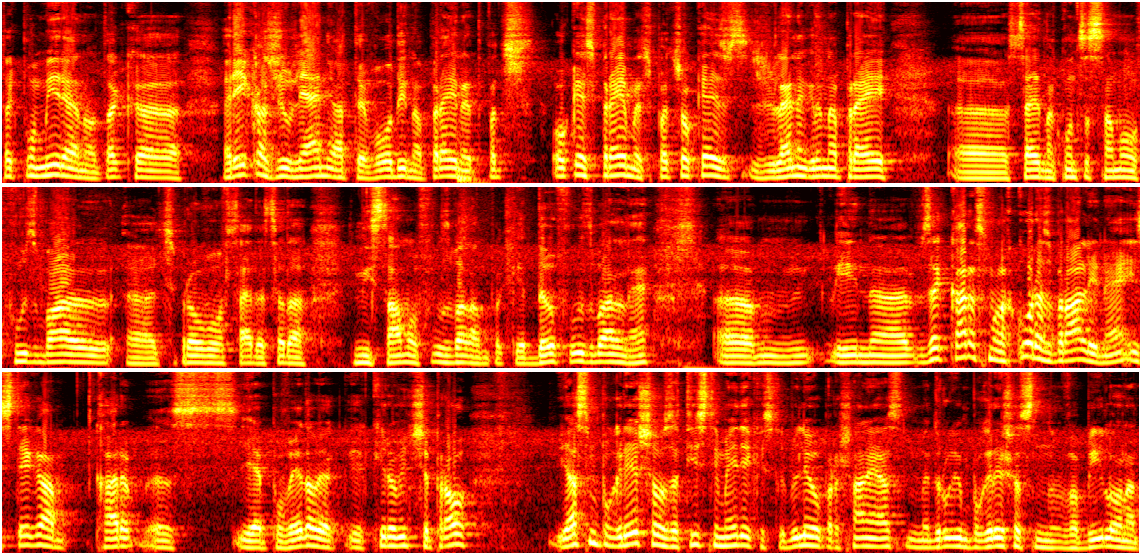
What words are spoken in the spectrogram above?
tako pomirjeno, tako uh, reka življenja te vodi naprej. Ne, pač, ok, sprejmeš, pač ok, življenje gre naprej. Uh, saj na koncu samo futbol, uh, čeprav vsaj da seveda ni samo futbol, ampak je del futbol. Um, in uh, zdaj, kar smo lahko razbrali ne, iz tega, kar uh, je povedal je, je Kirovič, čeprav jaz sem pogrešal za tisti mediji, ki so bili vprašani, jaz med drugim pogrešal sem vabilo na,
